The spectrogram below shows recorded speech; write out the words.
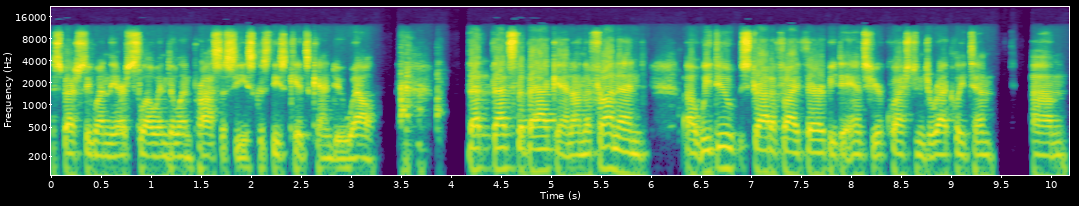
especially when they are slow indolent processes, because these kids can do well. That that's the back end. On the front end, uh, we do stratified therapy to answer your question directly, Tim. Um,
